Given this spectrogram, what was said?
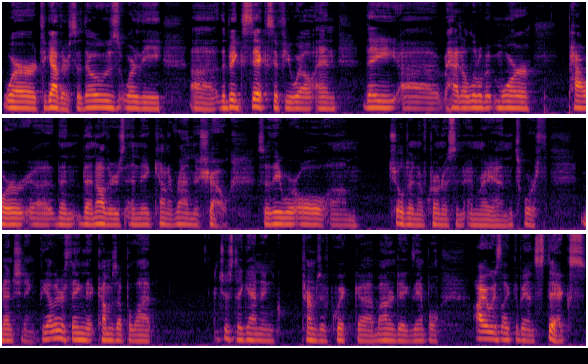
were together. So those were the uh, the big six, if you will, and they uh, had a little bit more power uh, than than others, and they kind of ran the show. So they were all um, children of Kronos and, and Rhea, and it's worth mentioning. The other thing that comes up a lot, just again in terms of quick uh, modern day example, I always liked the band Styx.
